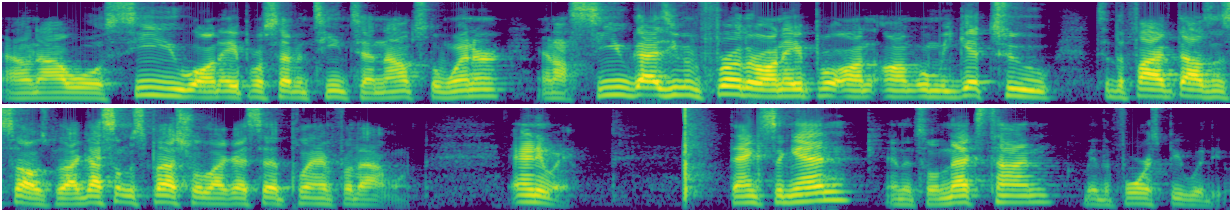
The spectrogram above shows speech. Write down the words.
And I will see you on April 17th to announce the winner. And I'll see you guys even further on April on, on when we get to, to the 5,000 subs. But I got something special, like I said, planned for that one. Anyway, thanks again. And until next time, may the force be with you.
